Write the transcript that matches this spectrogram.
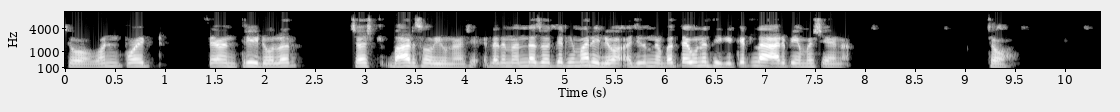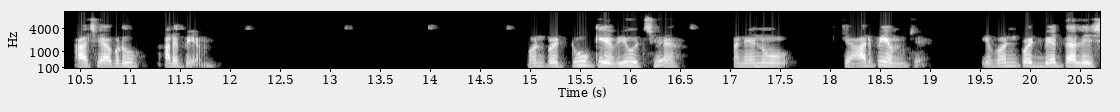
જો one point seven three dollar just બારસો વ્યૂના છે. એટલે તમે અંદાજો અત્યારથી મારી લો હજી તમને બતાવ્યું નથી કે કેટલા આરપીએમ હશે એના. જો, આ છે આપણું RPM one point two K view છે અને એનું જે આરપીએમ છે એ વન પોઈન્ટ બેતાલીસ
